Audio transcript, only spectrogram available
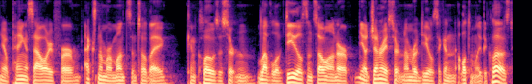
you know, paying a salary for X number of months until they can close a certain level of deals and so on, or you know, generate a certain number of deals that can ultimately be closed,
